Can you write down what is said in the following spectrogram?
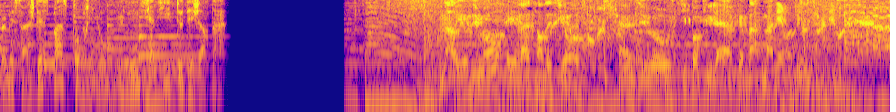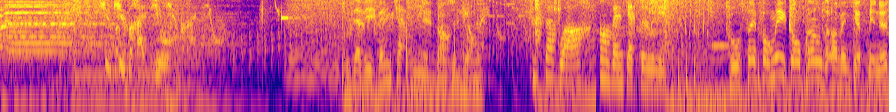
Un message d'Espace Proprio, une initiative de Desjardins. Mario Dumont et Vincent Dessureau. Un duo aussi populaire que Batman et Robin. Cube Radio. Vous avez 24 minutes dans une journée. Tout savoir en 24 minutes. Pour s'informer et comprendre en 24 minutes,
